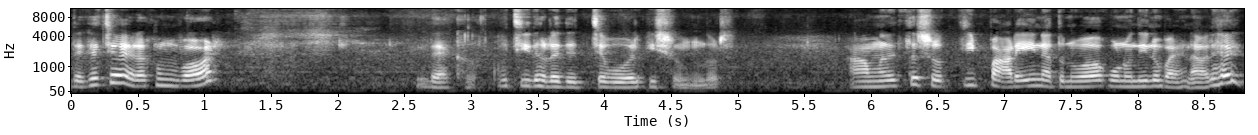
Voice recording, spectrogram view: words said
দেখেছ এরকম বর? দেখো কুচি ধরে দিচ্ছে বউয়ের কি সুন্দর। আমাদের তো সত্যি পারেই না তনু বাবা কোনো দিনও পারে না বলে। "হেই,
